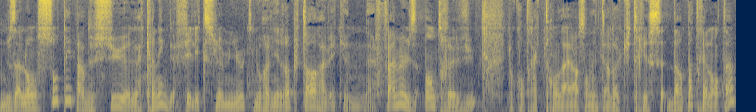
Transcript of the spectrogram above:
Nous allons sauter par-dessus la chronique de Félix Lemieux qui nous reviendra plus tard avec une fameuse entrevue. Nous contracterons d'ailleurs son interlocutrice dans pas très longtemps.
